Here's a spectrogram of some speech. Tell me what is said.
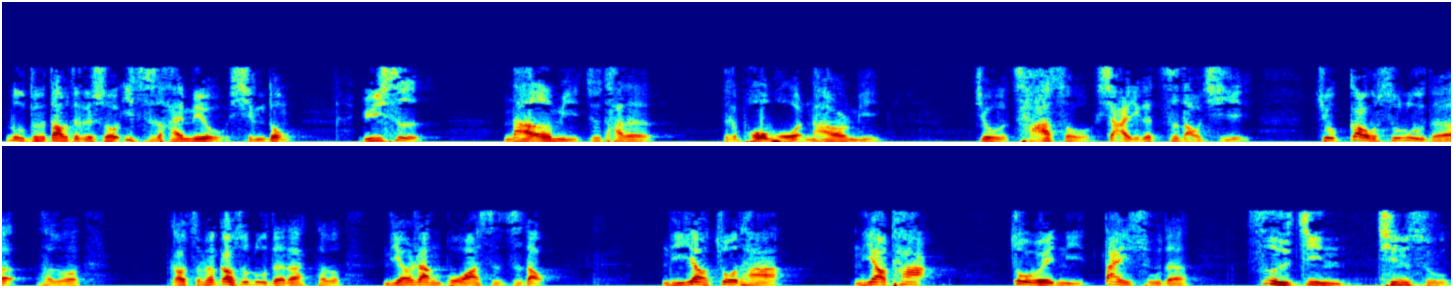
路德到这个时候一直还没有行动，于是拿尔米就是他的这个婆婆拿尔米就插手下一个指导棋，就告诉路德，他说告怎么告诉路德呢？他说你要让波阿斯知道，你要做他，你要他作为你代赎的致敬亲属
